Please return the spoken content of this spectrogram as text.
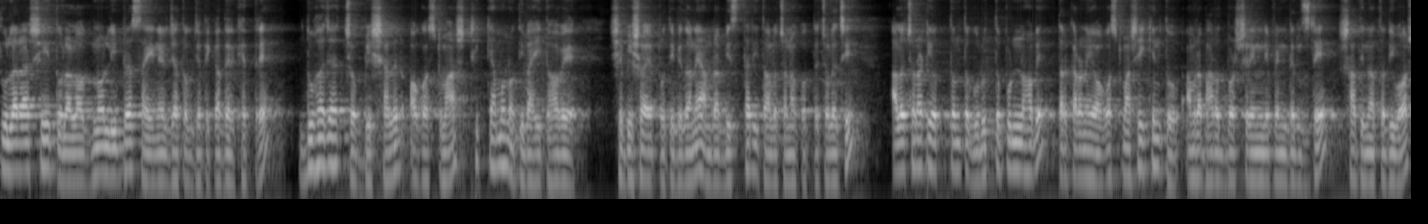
তুলা রাশি তুলা লগ্ন লিব্রা সাইনের জাতক জাতিকাদের ক্ষেত্রে দু হাজার চব্বিশ সালের অগস্ট মাস ঠিক কেমন অতিবাহিত হবে? সে বিষয়ে প্রতিবেদনে আমরা বিস্তারিত আলোচনা করতে চলেছি। আলোচনাটি অত্যন্ত গুরুত্বপূর্ণ হবে। তার কারণ এই অগস্ট মাসেই কিন্তু আমরা ভারতবর্ষের ইন্ডিপেন্ডেন্স ডে স্বাধীনতা দিবস,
